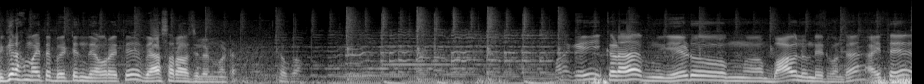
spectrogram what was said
విగ్రహం అయితే పెట్టింది ఎవరైతే? వ్యాసరాజులు అనమాట మనకి ఇక్కడ ఏడు బావులు ఉండేటువంటి. అయితే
